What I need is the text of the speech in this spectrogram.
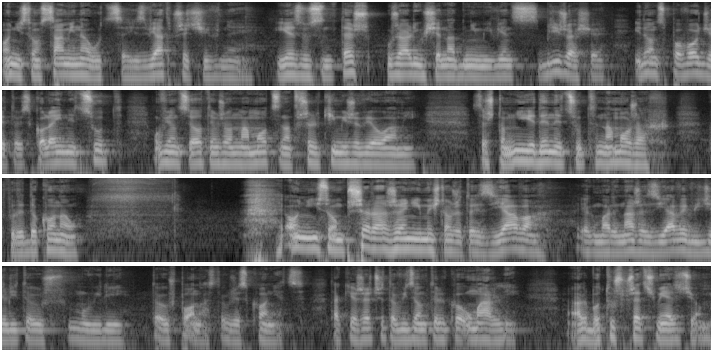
Oni są sami na łódce, jest wiatr przeciwny. Jezus też użalił się nad nimi, więc zbliża się, idąc po wodzie. To jest kolejny cud mówiący o tym, że On ma moc nad wszelkimi żywiołami. Zresztą nie jedyny cud na morzach, który dokonał. Oni są przerażeni, myślą, że to jest zjawa. Jak marynarze zjawy widzieli, to już mówili, to już po nas, to już jest koniec. Takie rzeczy to widzą tylko umarli albo tuż przed śmiercią.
